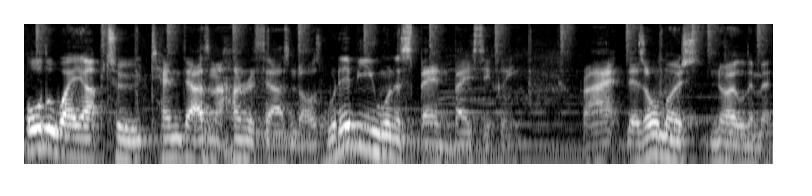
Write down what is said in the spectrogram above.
all the way up to $10,000, $100,000, whatever you want to spend basically, right? There's almost no limit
